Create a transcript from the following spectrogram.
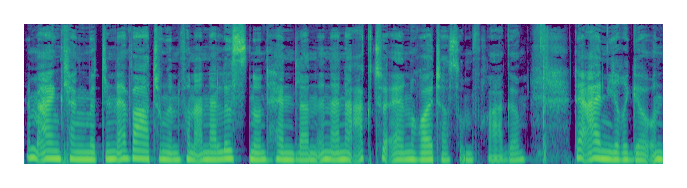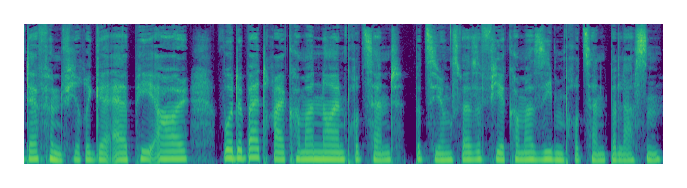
im Einklang mit den Erwartungen von Analysten und Händlern in einer aktuellen Reuters-Umfrage. Der einjährige und der fünfjährige LPR wurde bei 3,9 Prozent bzw. 4,7 Prozent belassen.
